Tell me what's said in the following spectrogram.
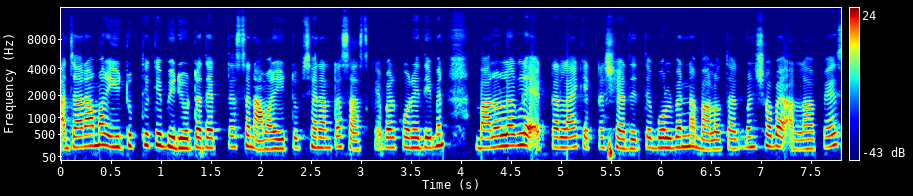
আর যারা আমার ইউটিউব থেকে ভিডিওটা দেখতেছেন আমার ইউটিউব চ্যানেলটা সাবস্ক্রাইবার করে দিবেন। ভালো লাগলে একটা লাইক একটা শেয়ার দিতে বলবেন না। ভালো থাকবেন সবাই। আল্লাহ হাফেজ।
